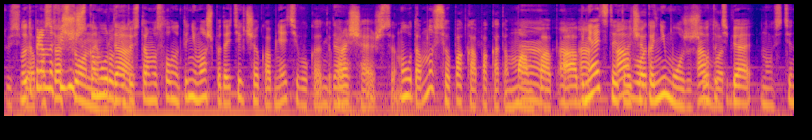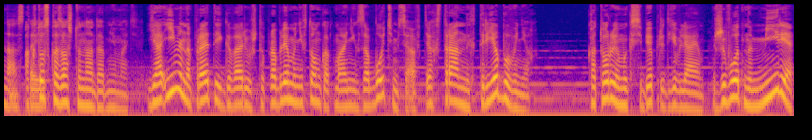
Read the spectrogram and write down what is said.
То есть ну, это прямо на физическом уровне, да. то есть там, условно, ты не можешь подойти к человеку, обнять его, когда ты да. прощаешься. Ну, там, ну все, пока, пока, там, мам, а, пап. А, а обнять ты а, этого а человека вот, не можешь. А вот, вот у тебя, ну, стена стоит. А кто сказал, что надо обнимать? Я именно про это и говорю, что проблема не в том, как мы о них заботимся, а в тех странных требованиях, которые мы к себе предъявляем. В животном мире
